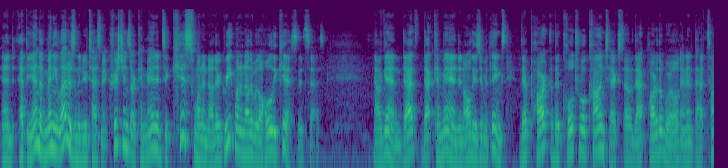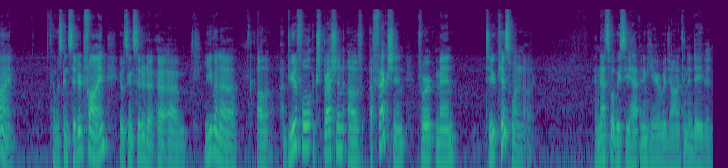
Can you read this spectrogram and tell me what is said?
And at the end of many letters in the New Testament, Christians are commanded to kiss one another, greet one another with a holy kiss, it says. Now, again, that, that command and all these different things, they're part of the cultural context of that part of the world and at that time. It was considered fine. It was considered a, a, um, even a, a, a beautiful expression of affection for men to kiss one another. And that's what we see happening here with Jonathan and David.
